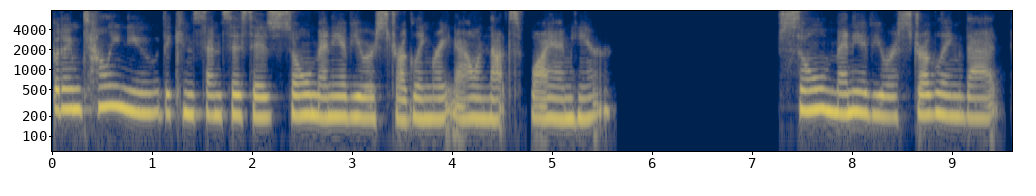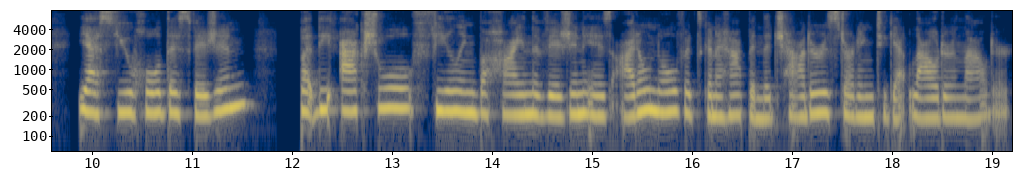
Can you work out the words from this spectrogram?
But I'm telling you, the consensus is so many of you are struggling right now, and that's why I'm here. So many of you are struggling that, yes, you hold this vision, but the actual feeling behind the vision is I don't know if it's going to happen. The chatter is starting to get louder and louder.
